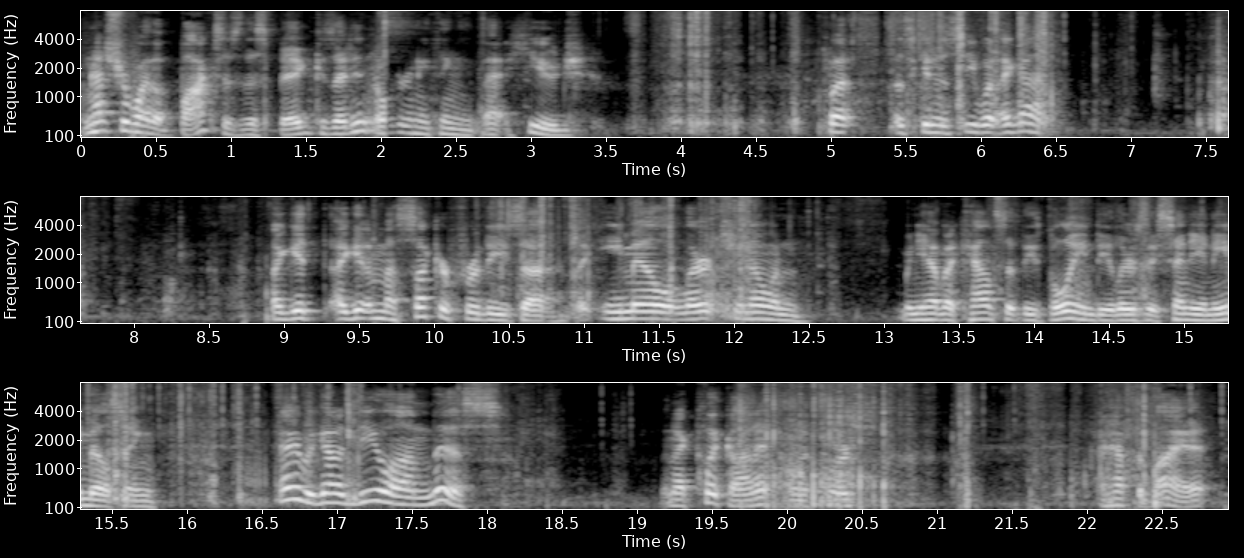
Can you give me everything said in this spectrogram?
I'm not sure why the box is this big, because I didn't order anything that huge. But let's get to see what I got. I get I get them a sucker for these uh, the email alerts. You know when when you have accounts at these bullion dealers, they send you an email saying, "Hey, we got a deal on this," and I click on it, and of course, I have to buy it.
